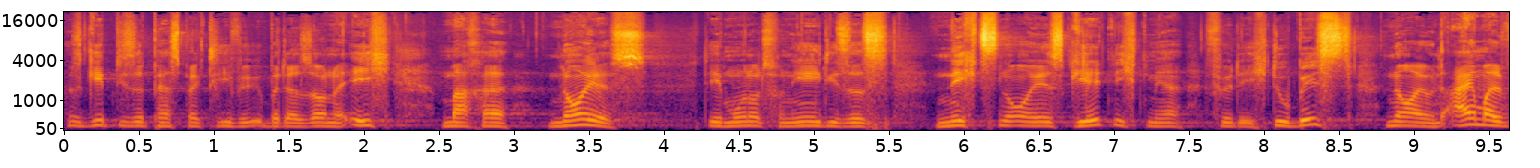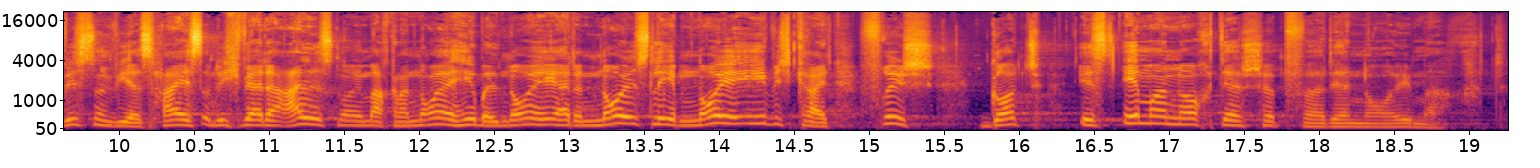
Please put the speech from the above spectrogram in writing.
es gibt diese Perspektive über der Sonne. Ich mache Neues. Die Monotonie, dieses Nichts Neues gilt nicht mehr für dich. Du bist neu. Und einmal wissen wir, es heißt, und ich werde alles neu machen. Ein neuer Himmel, neue Erde, neues Leben, neue Ewigkeit, frisch. Gott ist immer noch der Schöpfer, der neu macht.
